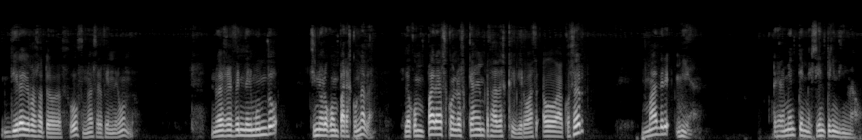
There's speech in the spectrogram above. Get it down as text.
Diréis vosotros, uff, no es el fin del mundo. No es el fin del mundo si no lo comparas con nada. Si lo comparas con los que han empezado a escribir o a, coser, madre mía. Realmente me siento indignado.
